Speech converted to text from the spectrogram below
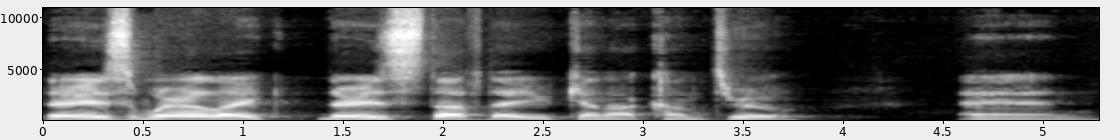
there is where like there is stuff that you cannot come through and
